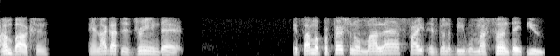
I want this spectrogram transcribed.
I'm boxing, and I got this dream that if I'm a professional, my last fight is gonna be when my son debuts,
